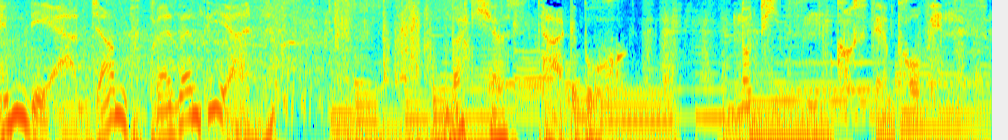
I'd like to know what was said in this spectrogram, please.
MDR Jump präsentiert. Böttchers Tagebuch. Notizen aus der Provinz.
